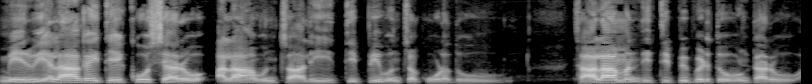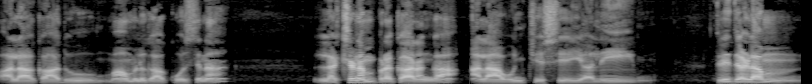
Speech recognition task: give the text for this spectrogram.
మీరు ఎలాగైతే కోశారో అలా ఉంచాలి తిప్పి ఉంచకూడదు. చాలామంది తిప్పి పెడుతూ ఉంటారు అలా కాదు. మామూలుగా కోసిన లక్షణం ప్రకారంగా అలా ఉంచేసేయాలి. త్రిదళం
